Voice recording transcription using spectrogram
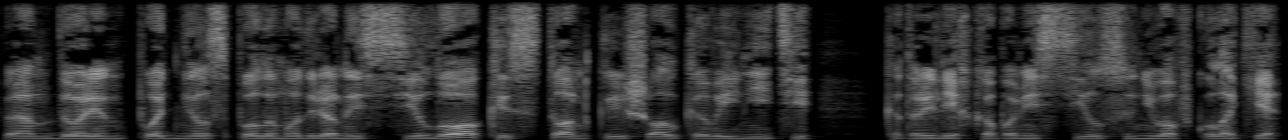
Фандорин поднял с пола мудреный селок из тонкой шелковой нити, который легко поместился у него в кулаке.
